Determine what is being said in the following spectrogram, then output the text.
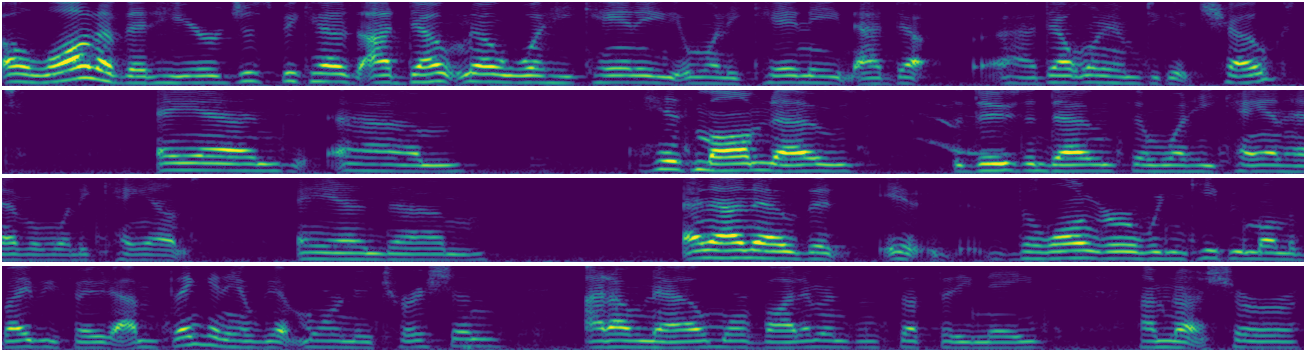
a lot of it here, just because I don't know what he can eat and what he can't eat. I don't. I don't want him to get choked, and um, his mom knows the do's and don'ts and what he can have and what he can't. And um, and I know that it, the longer we can keep him on the baby food, I'm thinking he'll get more nutrition. I don't know, more vitamins and stuff that he needs. I'm not sure.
